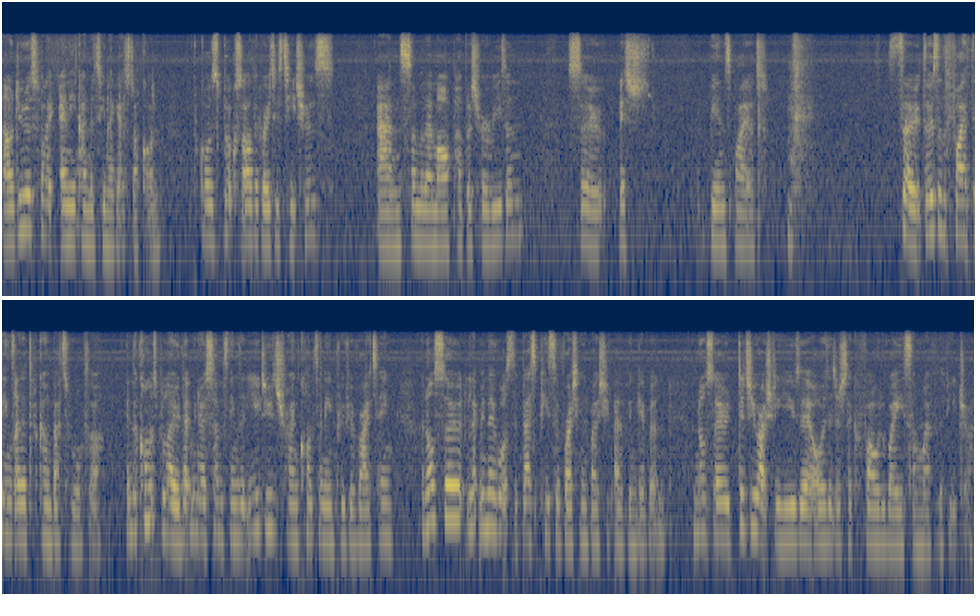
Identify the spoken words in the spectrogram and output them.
and I'll do this for like any kind of scene I get stuck on, because books are the greatest teachers, and some of them are published for a reason, so it's be inspired. So those are the five things I did to become a better author. In the comments below let me know some things that you do to try and constantly improve your writing and also let me know what's the best piece of writing advice you've ever been given and also did you actually use it or is it just like filed away somewhere for the future.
